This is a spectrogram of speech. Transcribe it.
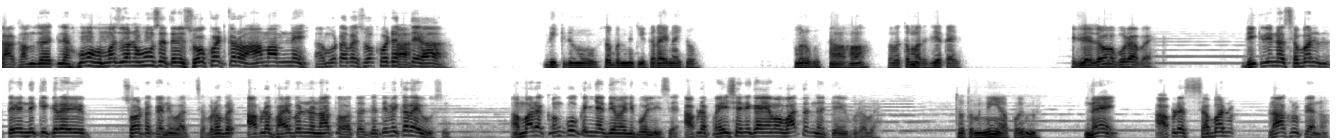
કાક સમજો એટલે હું સમજવાનું શું છે? તમે શોખવટ કરો આમ આમ નહીં. હા મોટા ભાઈ શોખવટ જ હા. તે હા. દીકરીનું સંબંધ નક્કી કરાવી નાખ્યો. બરોબર? હા હા. હવે તમારે જે કાંઈ. એટલે જો ભૂરાભાઈ દીકરીનો સંબંધ તમે નક્કી કરાવી સો ટકાની વાત છે બરોબર? આપણે ભાઈબંધનો નાતો હતો એટલે તમે કરાવ્યું છે. અમારે કંકુ કન્યા દેવાની બોલી છે. આપણે પૈસાની કાંઈ એમાં વાત જ નથી આવી ભૂરાભાઈ તો તમે નહીં આપો એમ ને? નહીં. આપણે સંબંધ લાખ રૂપિયાનો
